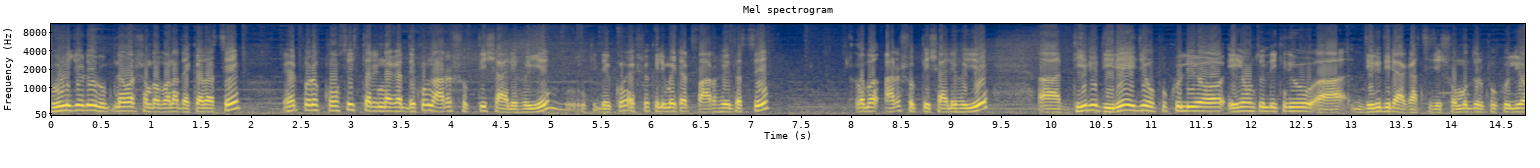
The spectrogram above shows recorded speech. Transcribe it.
ঘূর্ণিঝড়ে রূপ নেওয়ার সম্ভাবনা দেখা যাচ্ছে। এরপরে পঁচিশ তারিখ নাগাদ দেখুন, আরও শক্তিশালী হয়ে, দেখুন একশো কিলোমিটার পার হয়ে যাচ্ছে এবং আরও শক্তিশালী হয়ে ধীরে ধীরে এই যে উপকূলীয় এই অঞ্চল দিয়ে কিন্তু ধীরে ধীরে আগাচ্ছে, যে সমুদ্র উপকূলীয়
